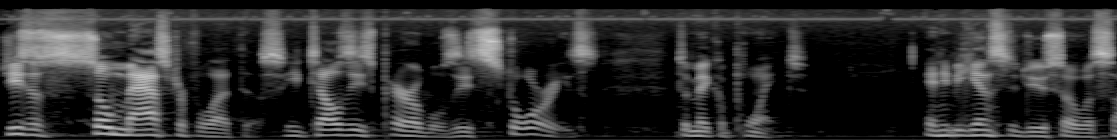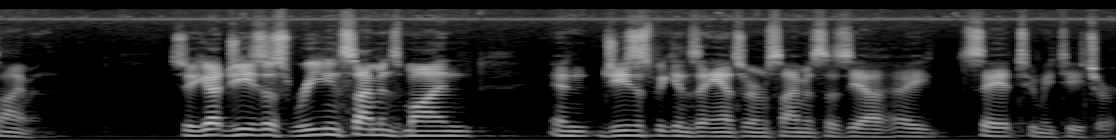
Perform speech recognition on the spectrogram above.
Jesus is so masterful at this. He tells these parables, these stories to make a point. And he begins to do so with Simon. So you got Jesus reading Simon's mind, and Jesus begins to answer him. Simon says, Yeah, hey, say it to me, teacher.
